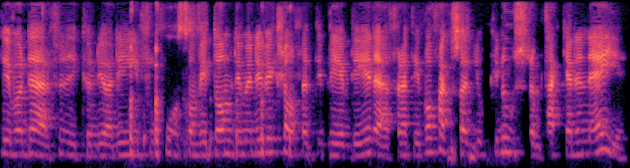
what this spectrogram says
Det var därför vi kunde göra det. Det är få som vet om det, men det är klart att det blev det där. För att det var faktiskt så att Jocke Nordström tackade nej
